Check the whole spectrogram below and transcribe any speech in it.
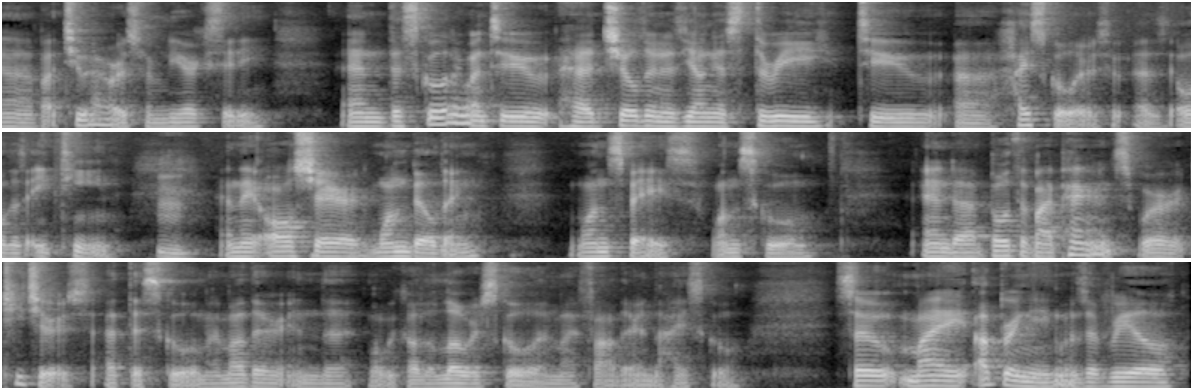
uh, about two hours from New York City. And the school that I went to had children as young as three to uh, high schoolers as old as 18. Mm. And they all shared one building, one space, one school. And uh, both of my parents were teachers at this school. My mother in the what we call the lower school, and my father in the high school. So my upbringing was a real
